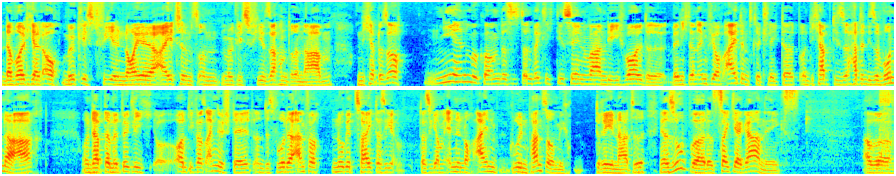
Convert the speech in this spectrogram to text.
Und da wollte ich halt auch möglichst viel neue Items und möglichst viel Sachen drin haben. Und ich habe das auch nie hinbekommen, dass es dann wirklich die Szenen waren, die ich wollte. Wenn ich dann irgendwie auf Items geklickt habe und ich habe diese, hatte diese Wunderacht und habe damit wirklich ordentlich was angestellt und es wurde einfach nur gezeigt, dass ich, dass ich am Ende noch einen grünen Panzer um mich drehen hatte. Ja super, das zeigt ja gar nichts. Aber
